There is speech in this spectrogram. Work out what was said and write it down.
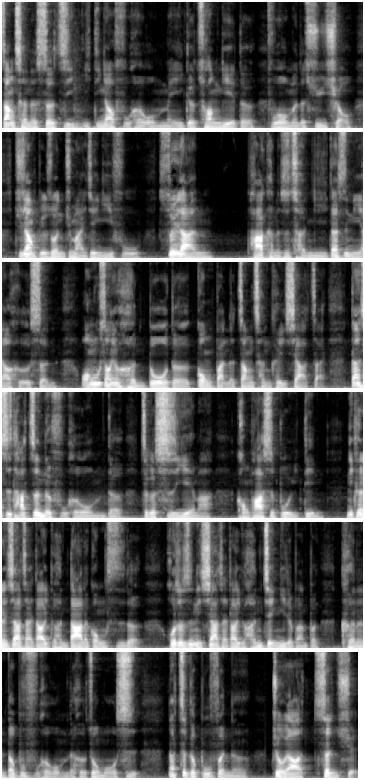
章程的设计一定要符合我们每一个创业的，符合我们的需求。就像比如说，你去买一件衣服，虽然它可能是成衣，但是你也要合身。网络上有很多的公版的章程可以下载，但是它真的符合我们的这个事业吗？恐怕是不一定。你可能下载到一个很大的公司的，或者是你下载到一个很简易的版本，可能都不符合我们的合作模式。那这个部分呢，就要慎选，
